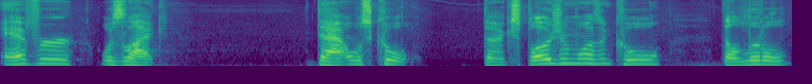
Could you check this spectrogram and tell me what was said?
ever was like that was cool. The explosion wasn't cool. The little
